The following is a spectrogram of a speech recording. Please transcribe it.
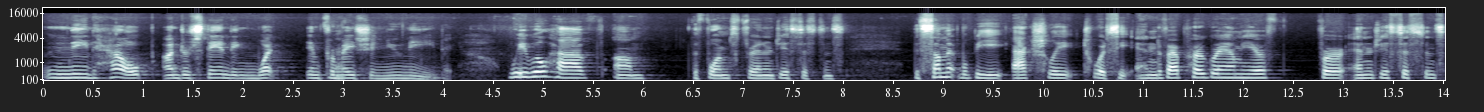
need help understanding what information you need. We will have um, the forms for energy assistance. The summit will be actually towards the end of our program year for energy assistance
